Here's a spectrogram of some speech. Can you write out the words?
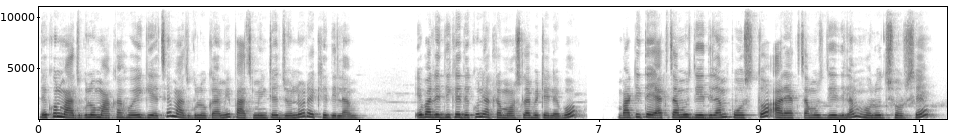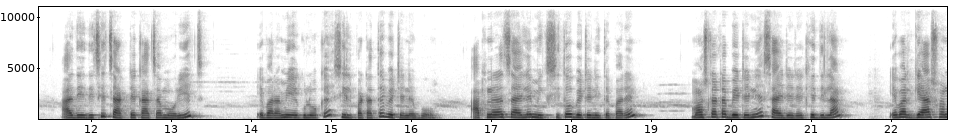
দেখুন, মাছগুলো মাখা হয়ে গিয়েছে। মাছগুলোকে আমি পাঁচ মিনিটের জন্য রেখে দিলাম। এবার এদিকে দেখুন, একটা মশলা বেটে নেব। বাটিতে এক চামচ দিয়ে দিলাম পোস্ত আর এক চামচ দিয়ে দিলাম হলুদ সর্ষে। আর দিয়ে দিচ্ছি চারটে কাঁচা মরিচ। এবার আমি এগুলোকে শিলপাটাতে বেটে নেব। আপনারা চাইলে মিক্সিতেও বেটে নিতে পারেন। মশলাটা বেটে নিয়ে সাইডে রেখে দিলাম। এবার গ্যাস অন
